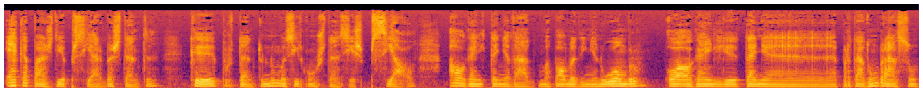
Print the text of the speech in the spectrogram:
é capaz de apreciar bastante que, portanto, numa circunstância especial, alguém lhe tenha dado uma palmadinha no ombro, ou alguém lhe tenha apertado um braço,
